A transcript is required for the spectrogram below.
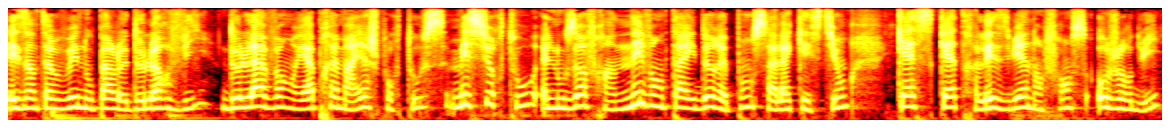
Les interviewés nous parlent de leur vie, de l'avant et après mariage pour tous, mais surtout, elles nous offrent un éventail de réponses à la question qu'est-ce qu'être lesbienne en France aujourd'hui?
